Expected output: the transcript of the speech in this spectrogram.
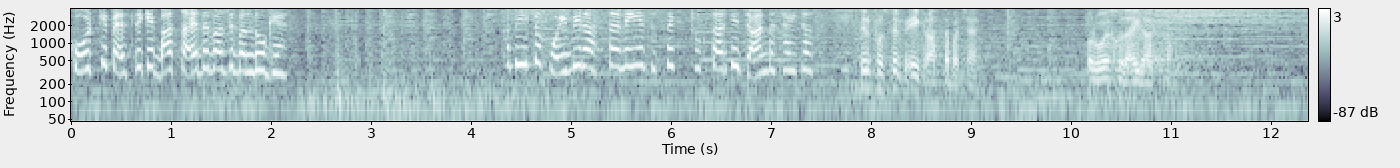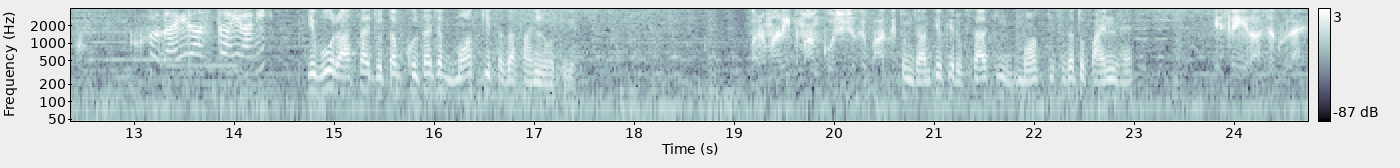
कोर्ट के फैसले के बाद सारे दरवाजे बंद हो गए हैं। कबीर का कोई भी रास्ता नहीं है जिससे रुखसार की जान बचाई जा सके सिर्फ़ और सिर्फ़ एक रास्ता बचा है और वो है खुदाई रास्ता। रास्ता है यानी ये वो रास्ता है जो तब खुलता है जब मौत की सजा फाइनल होती है। और हमारी तमाम कोशिशों के बाद भी तुम जानती हो कि रुखसार की मौत की सजा तो फाइनल है। इसलिए ये रास्ता खुला है।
